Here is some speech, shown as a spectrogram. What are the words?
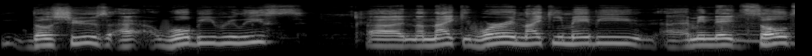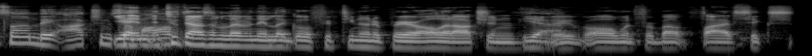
those shoes uh, will be released. Uh, the Nike were Nike maybe. I mean, they sold some. They auctioned Yeah, some in, in off. 2011 they let go of 1,500 pair all at auction. Yeah. they all went for about five, six,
